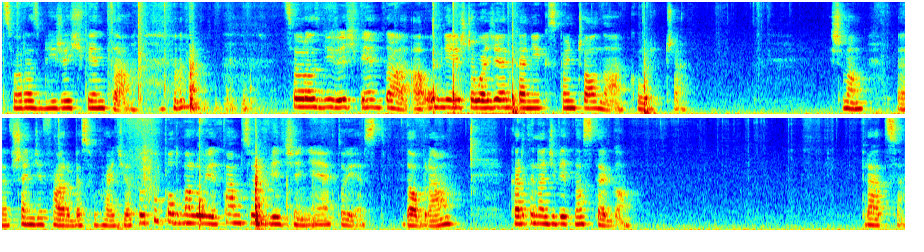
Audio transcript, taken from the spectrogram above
Coraz bliżej święta. Coraz bliżej święta, a u mnie jeszcze łazienka nie skończona. Kurczę. Jeszcze mam wszędzie farbę, słuchajcie. A to tu podmaluję, tam coś wiecie, nie? Jak to jest. Dobra. Karty na 19. Praca.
